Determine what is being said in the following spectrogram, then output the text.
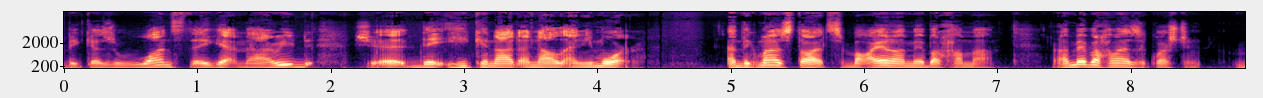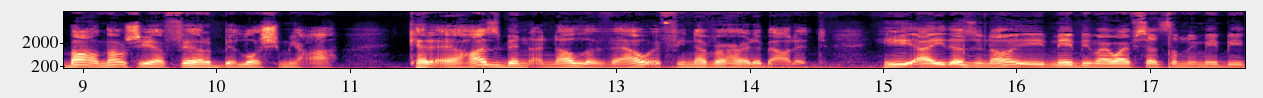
because once they get married, they, he cannot annul anymore. And the Gemara starts, Barhama. Rami bar Hama has a question. Can a husband annul a vow if he never heard about it? He, uh, he doesn't know. Maybe my wife said something, maybe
